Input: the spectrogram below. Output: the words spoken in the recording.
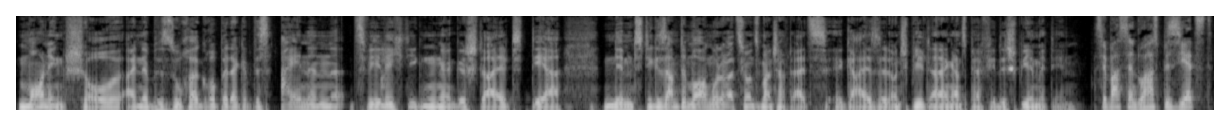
Morningshow eine Besuchergruppe, da gibt es einen zwielichtigen Gestalt, der nimmt die gesamte Morgenmoderationsmannschaft als Geisel und spielt dann ein ganz perfides Spiel mit denen. Sebastian, du hast bis jetzt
